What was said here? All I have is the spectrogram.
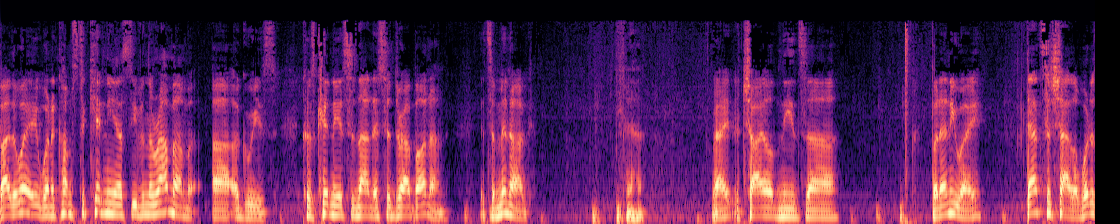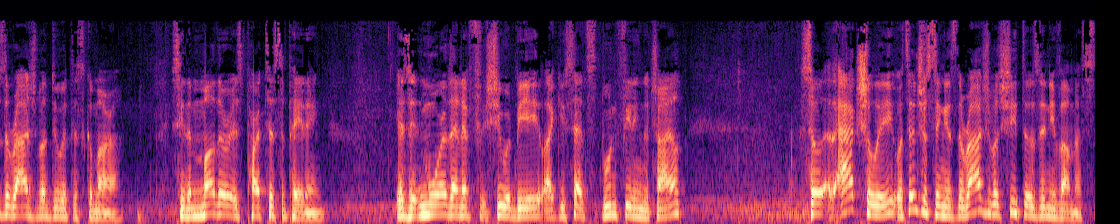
By the way, when it comes to kidneys, even the Rambam uh, agrees. Because kidneys is not a drabanan. It's a minhag. right? A child needs, uh... But anyway, that's the Shiloh. What does the Rashba do with this Gemara? See, the mother is participating. Is it more than if she would be, like you said, spoon feeding the child? So actually, what's interesting is the Rashba Shita is in Yavamas.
